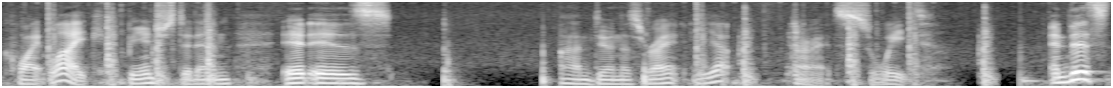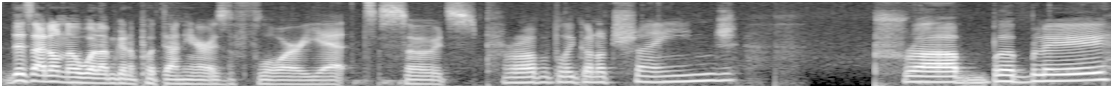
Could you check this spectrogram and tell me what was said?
quite like, be interested in. It is, I'm doing this right. Yep. All right, sweet. And this, this I don't know what I'm gonna put down here as the floor yet, so it's probably gonna change. Probably.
